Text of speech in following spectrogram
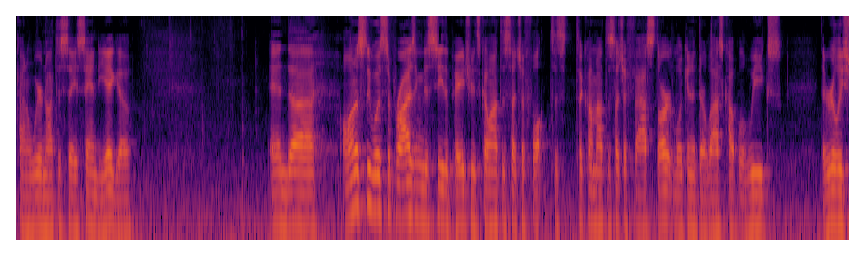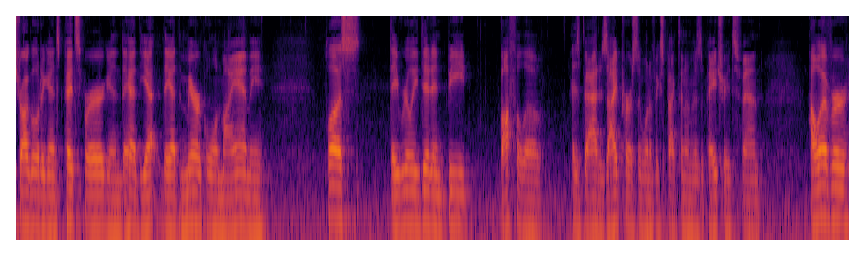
Kind of weird not to say San Diego. And uh, honestly, was surprising to see the Patriots come out to such a to, to come out to such a fast start. Looking at their last couple of weeks, they really struggled against Pittsburgh, and they had the they had the miracle in Miami. Plus, they really didn't beat Buffalo as bad as I personally would have expected them as a Patriots fan. However,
